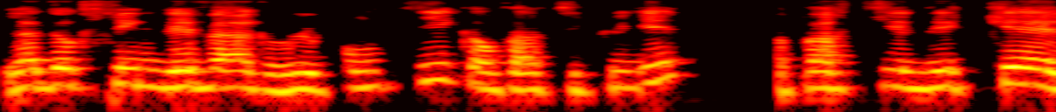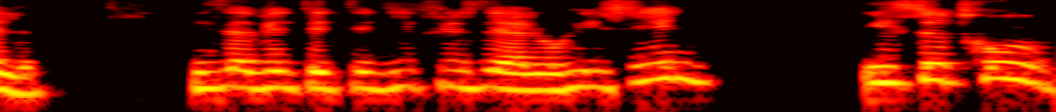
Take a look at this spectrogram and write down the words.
la doctrine des vagues, le pontique en particulier, à partir desquels ils avaient été diffusés à l'origine. Il se trouve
